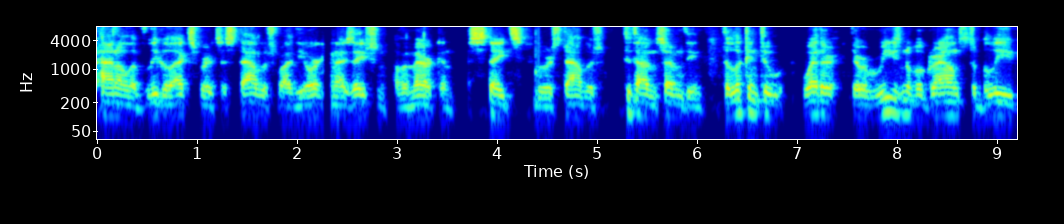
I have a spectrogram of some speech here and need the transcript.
panel of legal experts established by the Organization of American States, who were established 2017 to look into whether there were reasonable grounds to believe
